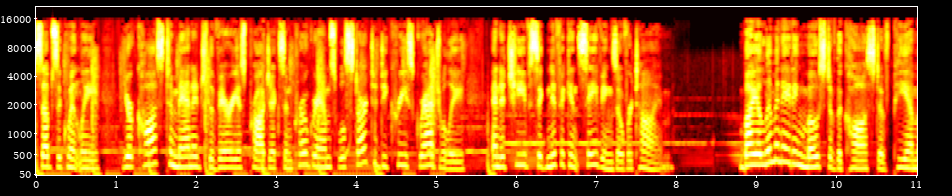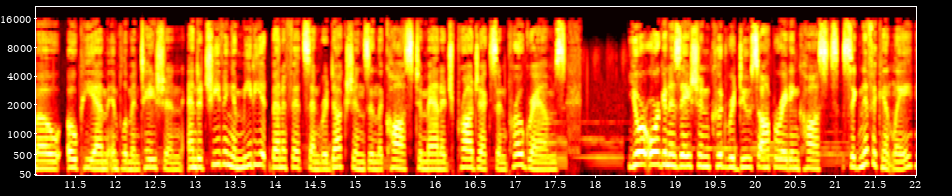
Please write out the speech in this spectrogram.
Subsequently, your cost to manage the various projects and programs will start to decrease gradually and achieve significant savings over time. By eliminating most of the cost of PMO OPM implementation and achieving immediate benefits and reductions in the cost to manage projects and programs, your organization could reduce operating costs significantly,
